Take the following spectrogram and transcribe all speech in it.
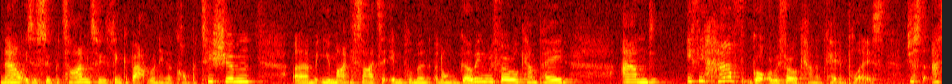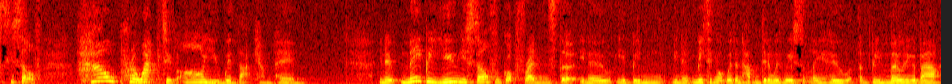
now is a super time to think about running a competition. Um, you might decide to implement an ongoing referral campaign. And if you have got a referral campaign in place, just ask yourself, how proactive are you with that campaign? You know, maybe you yourself have got friends that, you know, you've been, you know, meeting up with and having dinner with recently who have been moaning about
